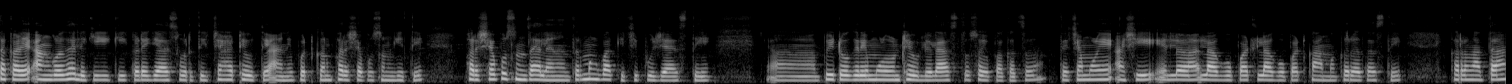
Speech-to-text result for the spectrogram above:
सकाळी आंघोळ झाली की एकीकडे गॅसवरती चहा ठेवते आणि पटकन फरशा पुसून घेते. फरशा पुसून झाल्यानंतर मग बाकीची पूजा असते. पीठ वगैरे मळून ठेवलेलं असतं स्वयंपाकाचं. त्याच्यामुळे अशी ल लागोपाठ लागोपाठ कामं करत असते. कारण आता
